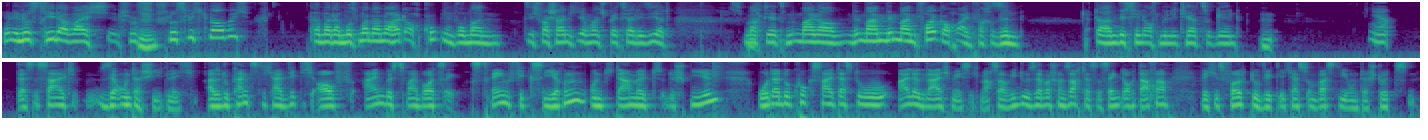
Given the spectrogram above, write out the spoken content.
und Industrie, da war ich Schluss, Mhm. Schlusslicht, glaube ich. Aber da muss man dann halt auch gucken, wo man sich wahrscheinlich irgendwann spezialisiert. Das macht jetzt mit meiner, mit meinem, mit meinem Volk auch einfach Sinn, da ein bisschen auf Militär zu gehen. Ja. das ist halt sehr unterschiedlich. Also du kannst dich halt wirklich auf ein bis zwei Boards extrem fixieren und damit spielen. Oder du guckst halt, dass du alle gleichmäßig machst. Aber wie du selber schon sagtest, es hängt auch davon ab, welches Volk du wirklich hast und was die unterstützen.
